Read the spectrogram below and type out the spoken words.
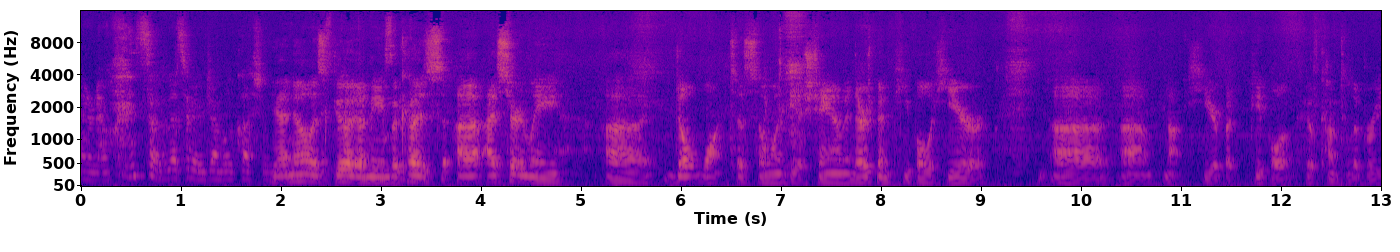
I don't know. so that's sort of a jumbled question. Yeah, no, it's good. I mean, because uh, I certainly uh, don't want to someone be a sham, and there's been people here, uh, um, not here, but people who have come to L'Abri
